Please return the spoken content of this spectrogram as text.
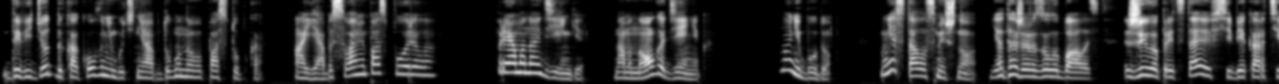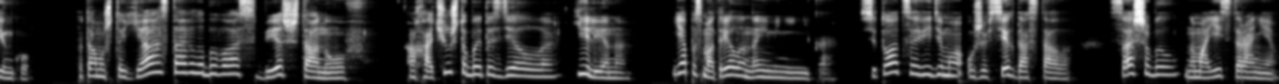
Доведет до какого-нибудь необдуманного поступка. А я бы с вами поспорила. Прямо на деньги. На много денег. Но не буду. Мне стало смешно. Я даже разулыбалась, живо представив себе картинку. Потому что я оставила бы вас без штанов. А хочу, чтобы это сделала Елена. Я посмотрела на именинника. Ситуация, видимо, уже всех достала. Саша был на моей стороне.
